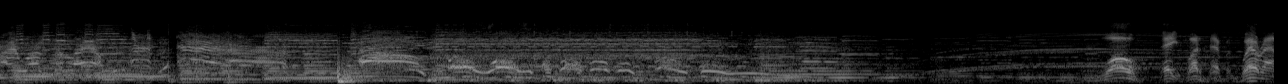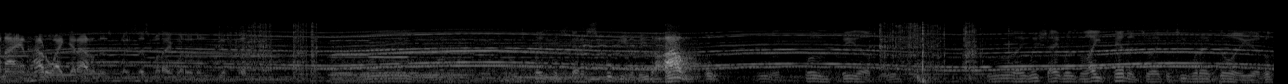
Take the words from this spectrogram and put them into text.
I want the lamp! Hey, what happened? Where am I and how do I get out of this place? That's what I want to know. This. Place looks kind of spooky to me. It pulls me up. eh? Ooh, I wish I was light-headed so I could see what I'm doing. You know?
